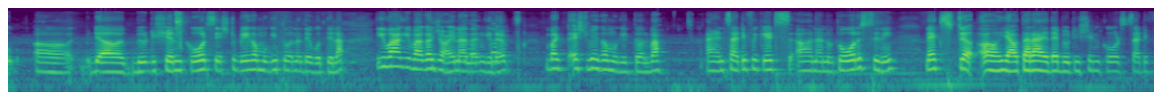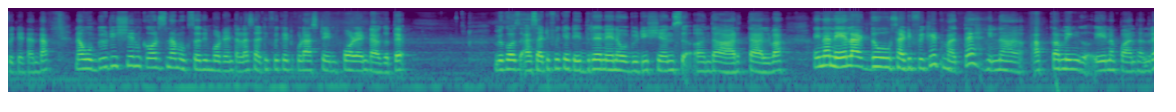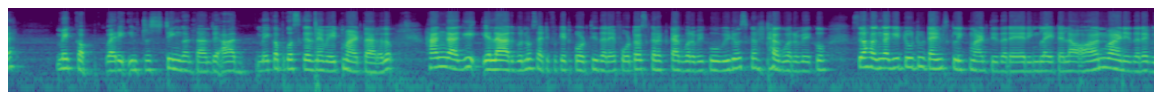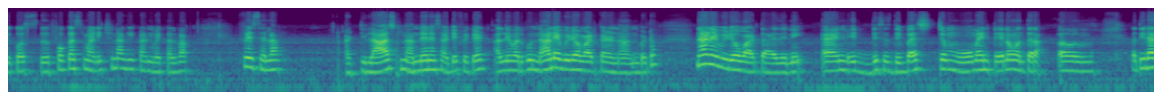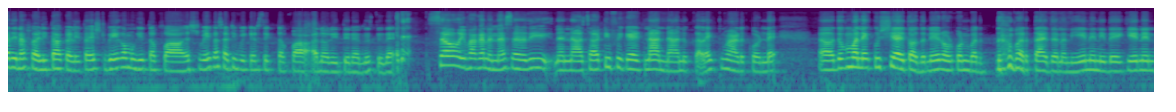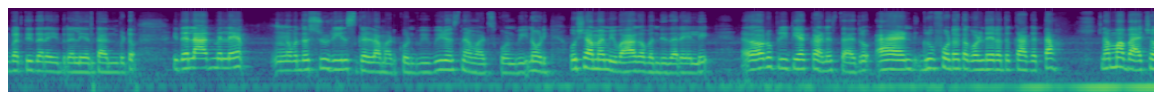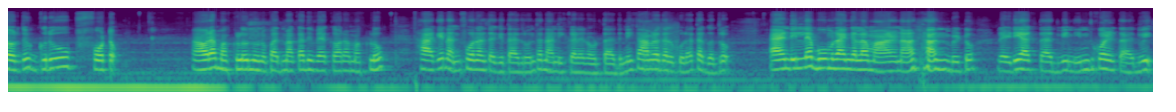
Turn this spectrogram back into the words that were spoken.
ಬ್ಯೂಟಿಷಿಯನ್ ಕೋರ್ಸ್ ಎಷ್ಟು ಬೇಗ ಮುಗೀತು ಅನ್ನೋದೇ ಗೊತ್ತಿಲ್ಲ. ಇವಾಗ ಇವಾಗ ಜಾಯ್ನ್ ಆದಂಗಿದೆ. ಬಟ್ ಎಷ್ಟು ಬೇಗ ಮುಗೀತು ಅಲ್ವಾ? ಆ್ಯಂಡ್ ಸರ್ಟಿಫಿಕೇಟ್ಸ್ ನಾನು ತೋರಿಸ್ತೀನಿ. ನೆಕ್ಸ್ಟ್ ಯಾವ ಥರ ಇದೆ ಬ್ಯೂಟಿಷಿಯನ್ ಕೋರ್ಸ್ ಸರ್ಟಿಫಿಕೇಟ್ ಅಂತ. ನಾವು ಬ್ಯೂಟಿಷಿಯನ್ ಕೋರ್ಸ್ನ ಮುಗಿಸೋದು ಇಂಪಾರ್ಟೆಂಟ್ ಅಲ್ಲ ಸರ್ಟಿಫಿಕೇಟ್ ಕೂಡ ಅಷ್ಟೇ ಇಂಪಾರ್ಟೆಂಟ್ ಆಗುತ್ತೆ. ಬಿಕಾಸ್ ಆ ಸರ್ಟಿಫಿಕೇಟ್ ಇದ್ರೇ ನಾವು ಬ್ಯೂಟಿಷಿಯನ್ಸ್ ಅಂತ ಅರ್ಥ ಅಲ್ವಾ? ಇನ್ನು ನೇಲಾಡ್ದು ಸರ್ಟಿಫಿಕೇಟ್ ಮತ್ತು ಇನ್ನು ಅಪ್ಕಮಿಂಗ್ ಏನಪ್ಪ ಅಂತಂದರೆ ಮೇಕಪ್ ವೆರಿ ಇಂಟ್ರೆಸ್ಟಿಂಗ್ ಅಂತ ಅಂದರೆ ಆ ಮೇಕಪ್ಗೋಸ್ಕರನೇ ವೆಯ್ಟ್ ಮಾಡ್ತಾ ಇರೋದು. ಹಾಗಾಗಿ ಎಲ್ಲರಿಗೂ ಸರ್ಟಿಫಿಕೇಟ್ ಕೊಡ್ತಿದ್ದಾರೆ. ಫೋಟೋಸ್ ಕರೆಕ್ಟಾಗಿ ಬರಬೇಕು ವೀಡಿಯೋಸ್ ಕರೆಕ್ಟಾಗಿ ಬರಬೇಕು. ಸೊ ಹಾಗಾಗಿ ಟೂ ಟೂ ಟೈಮ್ಸ್ ಕ್ಲಿಕ್ ಮಾಡ್ತಿದ್ದಾರೆ. ರಿಂಗ್ ಲೈಟ್ ಎಲ್ಲ ಆನ್ ಮಾಡಿದ್ದಾರೆ ಬಿಕಾಸ್ ಫೋಕಸ್ ಮಾಡಿ ಚೆನ್ನಾಗಿ ಕಾಣಬೇಕಲ್ವಾ? ಫೇಸ್ ಎಲ್ಲ ಅಟ್ ದಿ ಲಾಸ್ಟ್ ನಂದೇನೆ ಸರ್ಟಿಫಿಕೇಟ್ ಅಲ್ಲಿವರೆಗೂ ನಾನೇ ವಿಡಿಯೋ ಮಾಡ್ಕೊಳ್ಳೋಣ ಅಂದ್ಬಿಟ್ಟು ನಾನೇ ವಿಡಿಯೋ ಮಾಡ್ತಾ ಇದ್ದೀನಿ. ಆ್ಯಂಡ್ ಇದು this is the best moment ಏನೋ ಒಂಥರ. ಆಮ್, ದಿನ ದಿನ ಕಳೀತಾ ಕಳೀತಾ ಎಷ್ಟು ಬೇಗ ಮುಗೀತಪ್ಪ ಎಷ್ಟು ಬೇಗ ಸರ್ಟಿಫಿಕೇಟ್ ಸಿಕ್ತಪ್ಪ ಅನ್ನೋ ರೀತಿ ಅನ್ನಿಸ್ತಿದೆ. ಸೊ ಇವಾಗ ನನ್ನ ಸರಿ ನನ್ನ ಸರ್ಟಿಫಿಕೇಟ್ನ ನಾನು ಕಲೆಕ್ಟ್ ಮಾಡಿಕೊಂಡೆ. ತುಂಬಾ ಖುಷಿ ಆಯಿತು ಅದನ್ನೇ ನೋಡ್ಕೊಂಡು ಬರ್ ಬರ್ತಾ ಇದ್ದೆ ನಾನು. ಏನೇನಿದೆ ಏನೇನು ಬರ್ತಿದ್ದಾರೆ ಇದರಲ್ಲಿ ಅಂತ ಅಂದ್ಬಿಟ್ಟು. ಇದೆಲ್ಲ ಆದಮೇಲೆ ಒಂದಷ್ಟು ರೀಲ್ಸ್ಗಳನ್ನ ಮಾಡ್ಕೊಂಡ್ವಿ ವೀಡಿಯೋಸ್ನ ಮಾಡಿಸ್ಕೊಂಡ್ವಿ. ನೋಡಿ ಉಷಾ ಮ್ಯಾಮ್ ಇವಾಗ ಬಂದಿದ್ದಾರೆ ಇಲ್ಲಿ. ಅವರು ಪ್ರೀತಿಯಾಗಿ ಕಾಣಿಸ್ತಾ ಇದ್ರು. ಆ್ಯಂಡ್ ಗ್ರೂಪ್ ಫೋಟೋ ತಗೊಳ್ದೇ ಇರೋದಕ್ಕಾಗತ್ತಾ? ನಮ್ಮ ಬ್ಯಾಚ್ ಅವ್ರದ್ದು ಗ್ರೂಪ್ ಫೋಟೋ ಅವರ ಮಕ್ಕಳು ಪದ್ಮಾಕ ದಿವ್ಯಾಕ ಅವರ ಮಕ್ಕಳು ಹಾಗೆ ನನ್ನ ಫೋನಲ್ಲಿ ತೆಗಿತಾಯಿದ್ರು ಅಂತ ನಾನು ಈ ಕಡೆ ನೋಡ್ತಾ ಇದ್ದೀನಿ. ಕ್ಯಾಮ್ರಾದಲ್ಲಿ ಕೂಡ ತೆಗೆದ್ರು. ಆ್ಯಂಡ್ ಇಲ್ಲೇ ಬೂಮ್ರಾಂಗ್ ಎಲ್ಲ ಮಾಡೋಣ ಅಂತ ಅಂದ್ಬಿಟ್ಟು ರೆಡಿ ಆಗ್ತಾ ಇದ್ವಿ, ನಿಂತ್ಕೊಳ್ತಾ ಇದ್ವಿ.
